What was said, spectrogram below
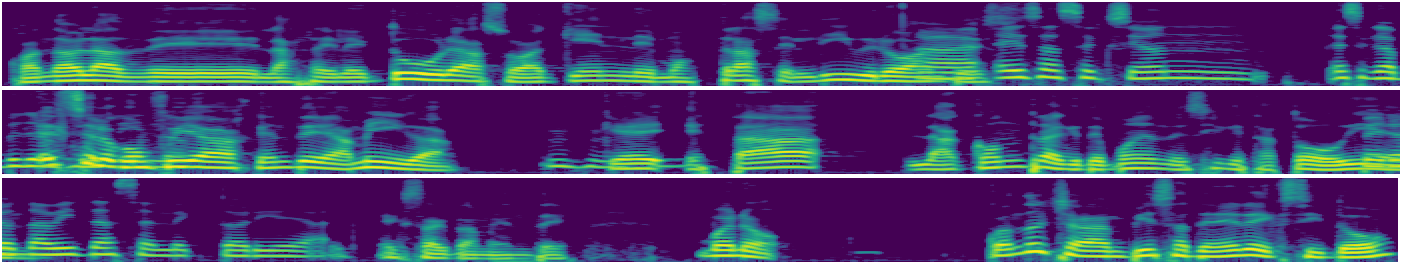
cuando habla de las relecturas o a quién le mostrás el libro Ah, antes, esa sección, ese capítulo. él se lo lindo. confía a gente amiga, que está la contra que te pueden decir que está todo bien. Pero Tabita es el lector ideal. Exactamente. Bueno, cuando ella empieza a tener éxito,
